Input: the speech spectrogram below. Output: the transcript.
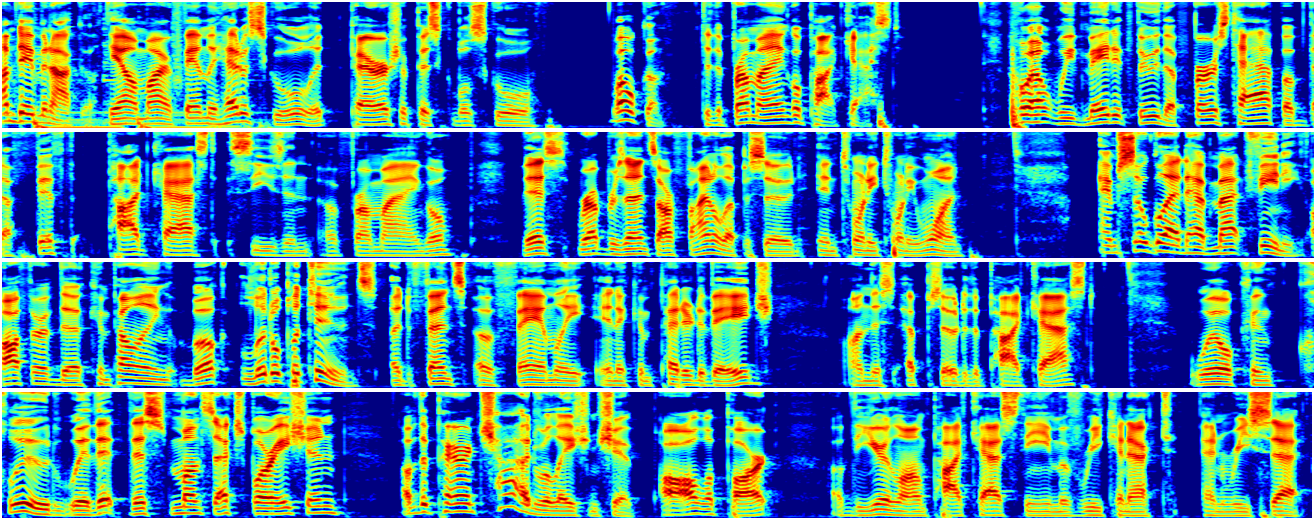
I'm Dave Monaco, the Meyer Family Head of School at Parish Episcopal School. Welcome to the From My Angle podcast. Well, we've made it through the first half of the fifth podcast season of From My Angle. This represents our final episode in 2021. I'm so glad to have Matt Feeney, author of the compelling book Little Platoons A Defense of Family in a Competitive Age, on this episode of the podcast. We'll conclude with it this month's exploration of the parent child relationship, all a part of the year long podcast theme of Reconnect and Reset.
